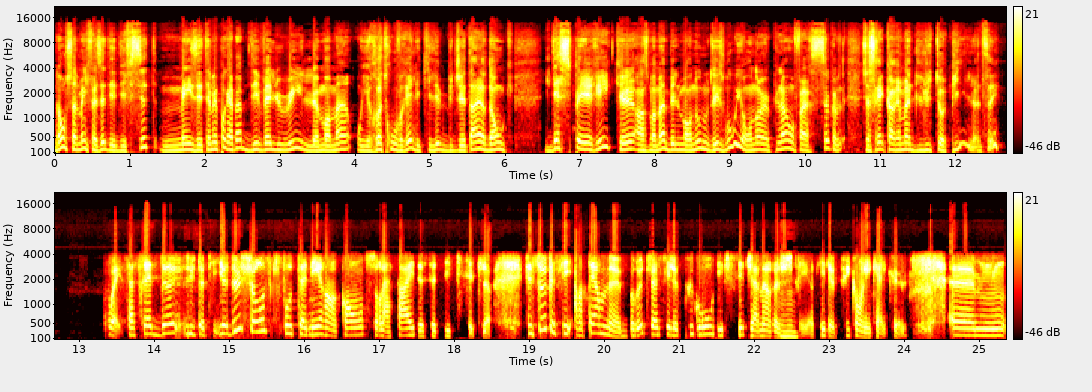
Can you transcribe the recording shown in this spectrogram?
non seulement ils faisaient des déficits, mais ils étaient même pas capables d'évaluer le moment où ils retrouveraient l'équilibre budgétaire. Donc, d'espérer que en ce moment, Bill Morneau nous dise oui, oui, on a un plan, on va faire ça comme ce serait carrément de l'utopie, là, tu sais. Oui, ça serait de l'utopie. Il y a deux choses qu'il faut tenir en compte sur la taille de ce déficit-là. C'est sûr que c'est en termes bruts, là, c'est le plus gros déficit jamais enregistré, mm. ok, depuis qu'on les calcule. Euh,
